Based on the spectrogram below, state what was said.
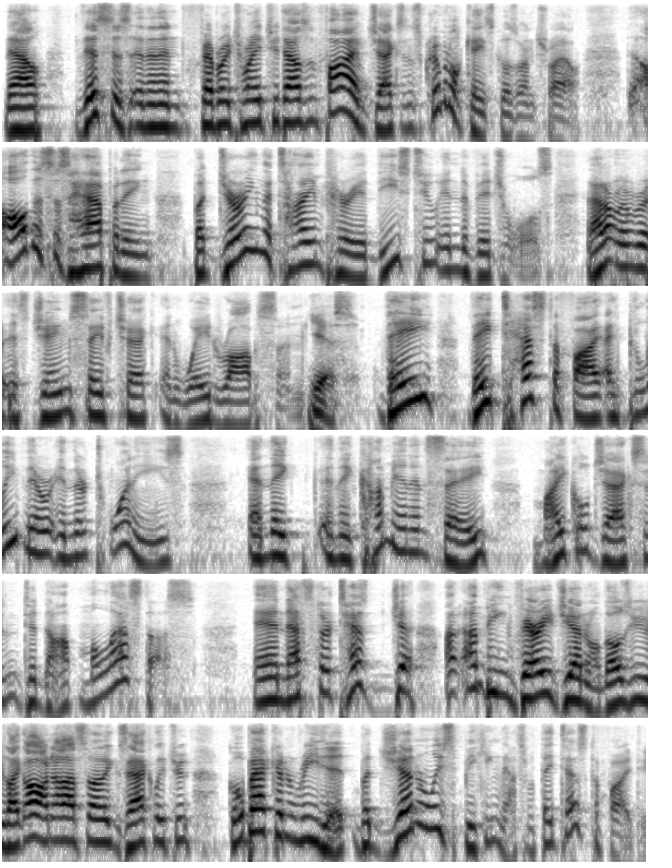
Now, this is, and then February 20, 2005, Jackson's criminal case goes on trial. All this is happening, but during the time period, these two individuals, and I don't remember, it's James Safechuck and Wade Robson. Yes. They they testify. I believe they were in their 20s, and they and they come in and say Michael Jackson did not molest us. And that's their test. I'm being very general. Those of you who are like, oh, no, that's not exactly true. Go back and read it. But generally speaking, that's what they testify to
